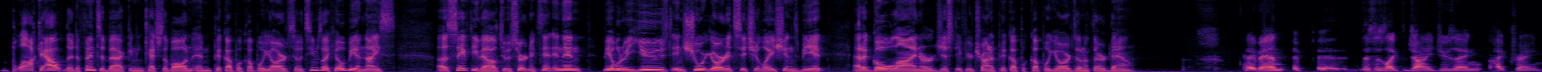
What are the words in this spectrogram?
block out the defensive back and catch the ball and, and pick up a couple yards. So it seems like he'll be a nice uh, safety valve to a certain extent. And then be able to be used in short yardage situations, be it at a goal line or just if you're trying to pick up a couple yards on a third down. Hey man, if uh, this is like the Johnny Juzang hype train.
